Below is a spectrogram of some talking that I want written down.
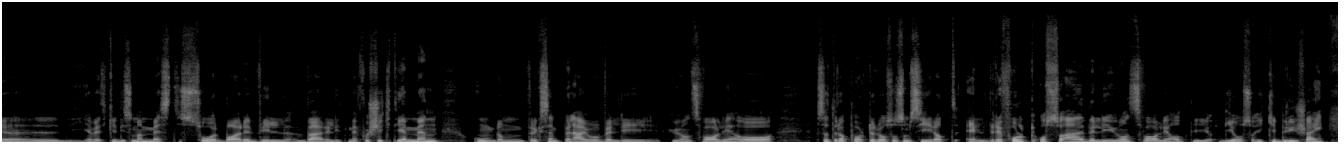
eh, Jeg vet ikke, de som er mest sårbare, vil være litt mer forsiktige, men ungdom f.eks. er jo veldig uansvarlige. Og jeg sett rapporter også som sier at eldre folk også er veldig uansvarlige, at de, de også ikke bryr seg.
